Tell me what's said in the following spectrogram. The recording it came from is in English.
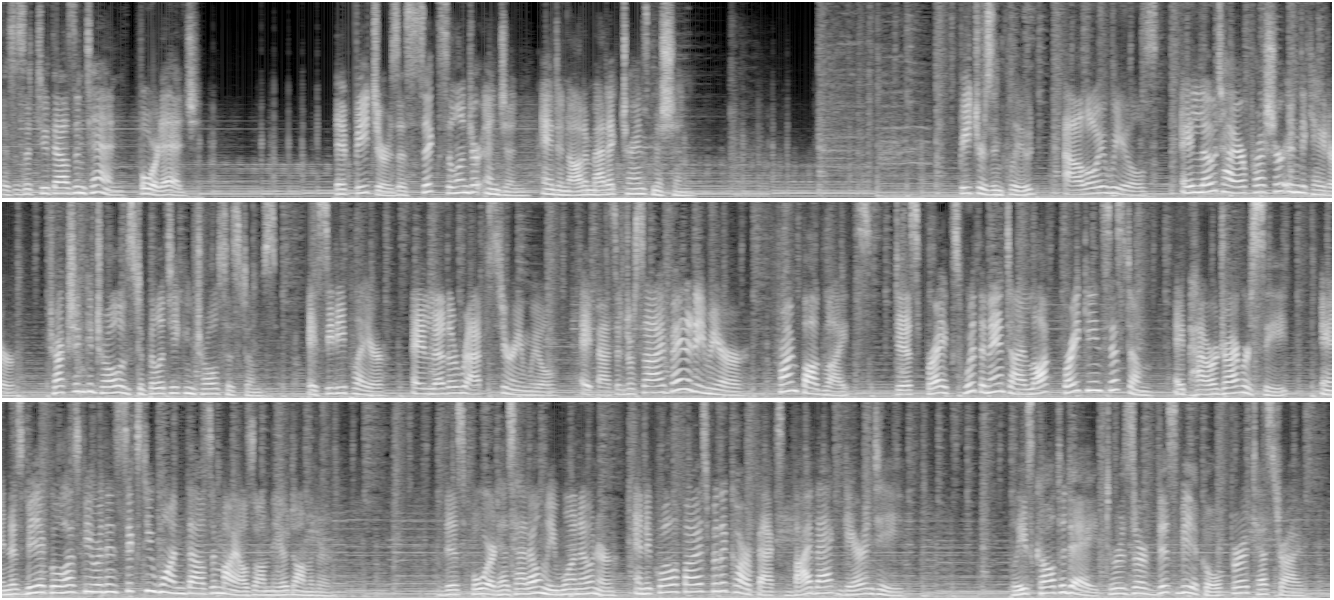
This is a 2010 Ford Edge. It features a six-cylinder engine and an automatic transmission. Features include alloy wheels, a low tire pressure indicator, traction control and stability control systems, a CD player, a leather-wrapped steering wheel, a passenger side vanity mirror, front fog lights, disc brakes with an anti-lock braking system, a power driver's seat, and this vehicle has fewer than 61,000 miles on the odometer. This Ford has had only one owner, and it qualifies for the Carfax buyback guarantee. Please call today to reserve this vehicle for a test drive.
